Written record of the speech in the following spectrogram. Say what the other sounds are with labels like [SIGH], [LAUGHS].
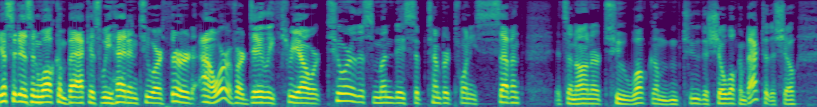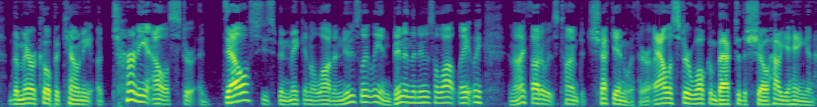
Yes, it is, and welcome back as we head into our third hour of our daily three hour tour this Monday, September 27th. It's an honor to welcome to the show, welcome back to the show, the Maricopa County Attorney, Allister Adel. She's been making a lot of news lately and been in the news a lot lately, and I thought it was time to check in with her. Allister, welcome back to the show. How you hanging?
